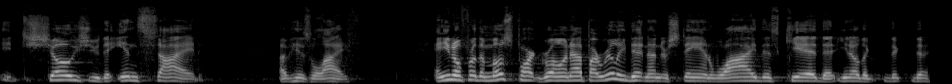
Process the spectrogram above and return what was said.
it shows you the inside of his life. And you know, for the most part, growing up, I really didn't understand why this kid that, you know, the, the, the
